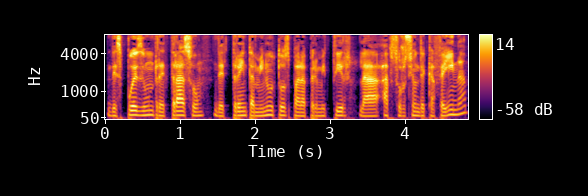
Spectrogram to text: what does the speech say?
después de un retraso de 30 minutos para permitir la absorción de cafeína,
